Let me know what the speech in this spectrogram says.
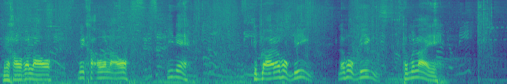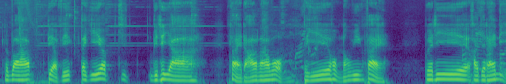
ไม่เขาก็เราไม่เขาก็เรา นี่เนี่ยเรียบร้อยแล้วผมวิ่ง แล้วผมวิ่งทำเมื่อไหร่เรียบร้อยครับเตี่ยฟิกตะกี้แบบจิตวิทยาใส่ดาวนะครับผมตะกี้ผมต้องวิ่งใส่ เพื่อที่เขาจะได้หนี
